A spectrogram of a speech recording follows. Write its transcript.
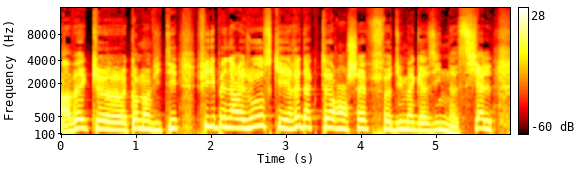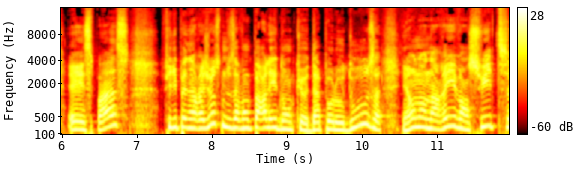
avec euh, comme invité Philippe Enarejos qui est rédacteur en chef du magazine Ciel et Espace. Philippe Enarejos, nous avons parlé donc d'Apollo 12 et on en arrive ensuite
